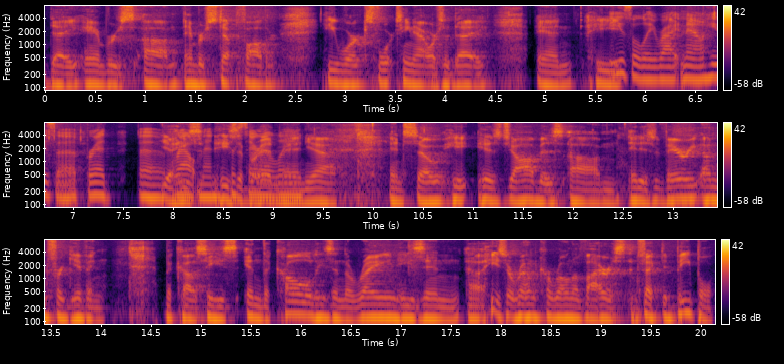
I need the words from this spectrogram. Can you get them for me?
day. Amber's um, Amber's stepfather, he works fourteen hours a day, and he Easily right now, he's a bread uh, yeah, route he's, man. he's a Sarah bread Lee. man, yeah. And so he his job is um, it is very unforgiving because he's in the cold, he's in the rain, he's in uh, he's around coronavirus infected people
